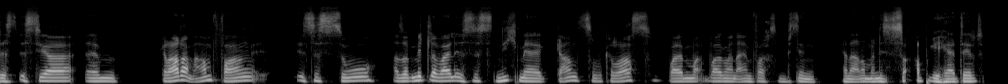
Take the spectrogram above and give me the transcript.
das ist ja ähm, gerade am Anfang ist es so, also mittlerweile ist es nicht mehr ganz so krass, weil man, weil man einfach so ein bisschen, keine Ahnung, man ist so abgehärtet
